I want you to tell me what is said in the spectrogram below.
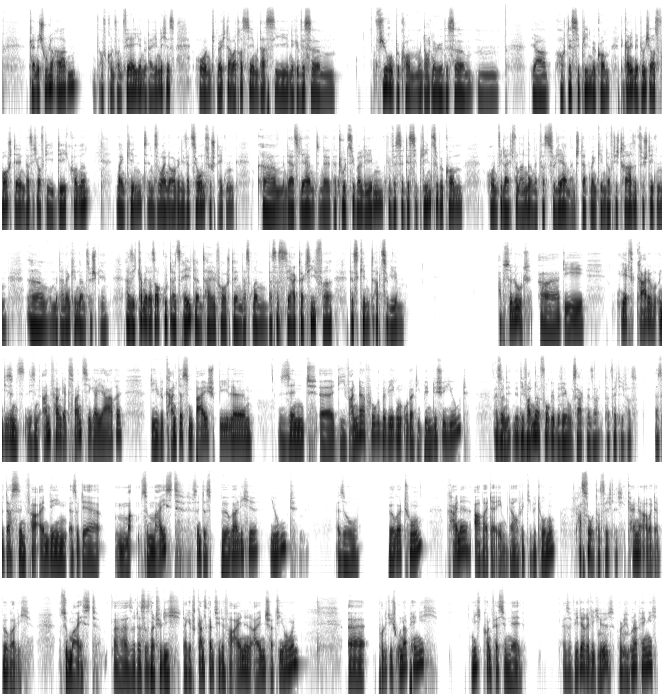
keine Schule haben, aufgrund von Ferien oder ähnliches, und möchte aber trotzdem, dass sie eine gewisse Führung bekommen und auch eine gewisse, mh, mm, ja, auch Disziplin bekommen, dann kann ich mir durchaus vorstellen, dass ich auf die Idee komme, mein Kind in so eine Organisation zu stecken, ähm, in der es lernt, in der Natur zu überleben, gewisse Disziplin zu bekommen und vielleicht von anderen etwas zu lernen, anstatt mein Kind auf die Straße zu stecken, äh, um mit anderen Kindern zu spielen. Also ich kann mir das auch gut als Elternteil vorstellen, dass man, dass es sehr attraktiv war, das Kind abzugeben. Absolut. Äh, die jetzt gerade in diesen, diesen Anfang der 20er Jahre, die bekanntesten Beispiele sind äh, die Wandervogelbewegung oder die bündische Jugend. Also die, die Wandervogelbewegung sagt mir tatsächlich was. Also das sind vor allen Dingen, also der zumeist sind es bürgerliche Jugend, also Bürgertum, keine Arbeiter eben, darauf liegt die Betonung. Ach so, tatsächlich. Keine Arbeiter, bürgerlich. Zumeist. Also das ist natürlich, da gibt es ganz, ganz viele Vereine in allen Schattierungen. Äh, politisch unabhängig, nicht konfessionell. Also weder religiös, mhm. politisch mhm. unabhängig.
